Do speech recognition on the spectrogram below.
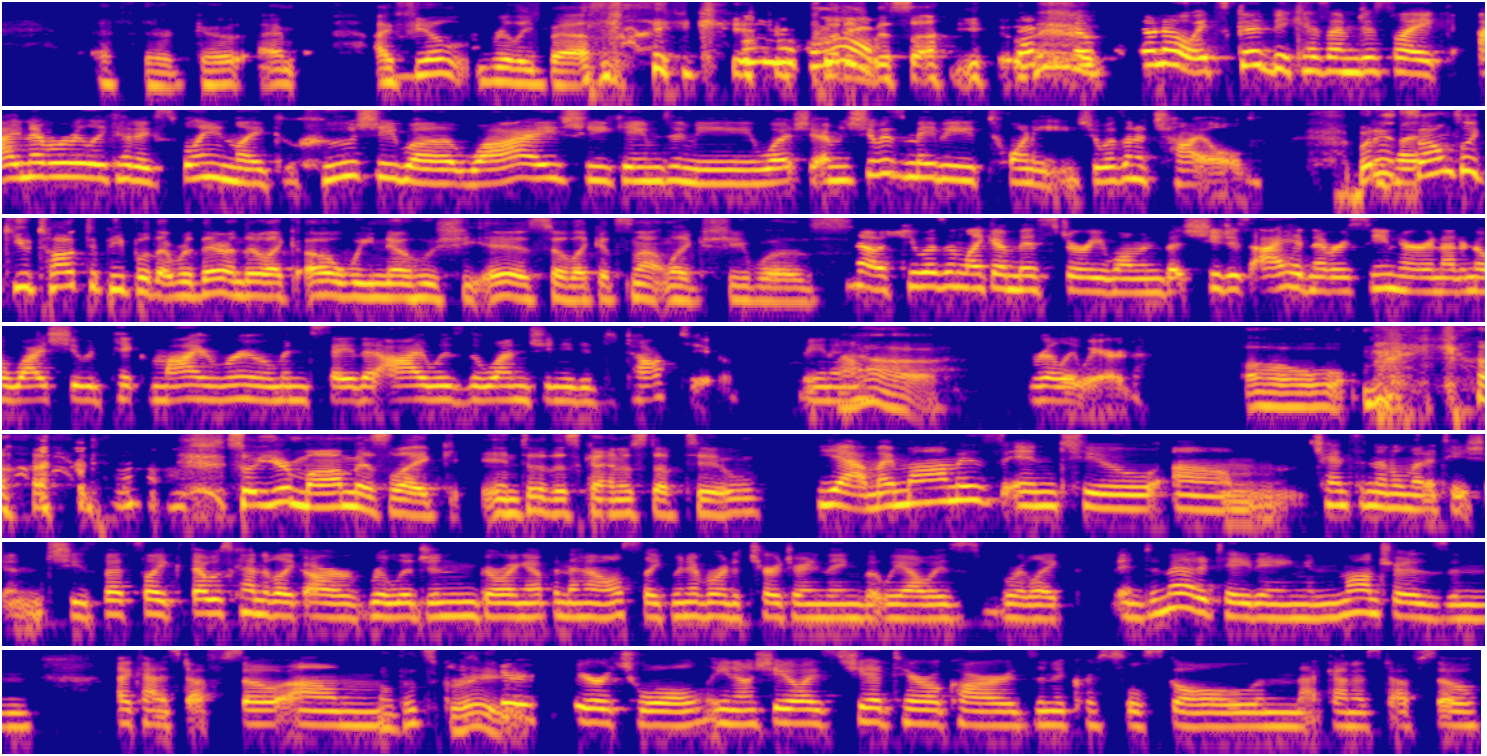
if they're go I'm I mm. feel really bad like Oh putting this on you. So, no, no, it's good because I'm just like I never really could explain like who she was, why she came to me, what she. I mean, she was maybe 20. She wasn't a child. But it but- sounds like you talked to people that were there and they're like, "Oh, we know who she is." So like it's not like she was No, she wasn't like a mystery woman, but she just I had never seen her, and I don't know why she would pick my room and say that I was the one she needed to talk to. You know, Yeah. really weird. Oh my god. so your mom is like into this kind of stuff too? Yeah, my mom is into um transcendental meditation. She's that's like that was kind of like our religion growing up in the house. Like we never went to church or anything, but we always were like into meditating and mantras and that kind of stuff. So um Oh, that's great. very spiritual. You know, she always she had tarot cards and a crystal skull and that kind of stuff. So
